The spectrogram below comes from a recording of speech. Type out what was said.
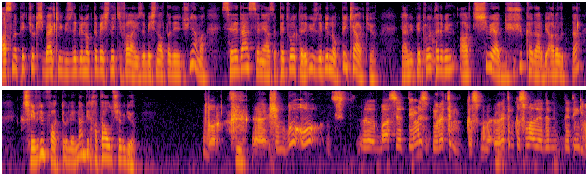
Aslında pek çok kişi belki %1.5 ne ki falan %5'in altında diye düşünüyor ama seneden seneye aslında petrol talebi %1.2 artıyor. Yani bir petrol talebinin artışı veya düşüşü kadar bir aralıkta çevrim faktörlerinden bir hata oluşabiliyor. Doğru. Ee, şimdi bu o bahsettiğimiz üretim kısmını. Üretim kısmına dedi- dediğin gibi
